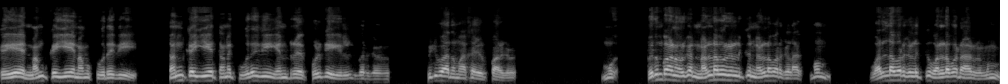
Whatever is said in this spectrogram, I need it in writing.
கையே நம் கையே நமக்கு உதவி தன் கையே தனக்கு உதவி என்ற கொள்கையில் இவர்கள் பிடிவாதமாக இருப்பார்கள். மு- பெரும்பாலானவர்கள் நல்லவர்களுக்கு நல்லவர்களாகவும் வல்லவர்களுக்கு வல்லவராகவும்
